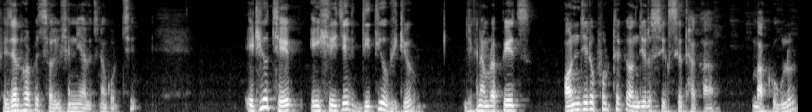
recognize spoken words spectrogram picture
ফেজাল ভার্বের সলিউশন নিয়ে আলোচনা করছি। এটি হচ্ছে এই সিরিজের দ্বিতীয় ভিডিও, যেখানে আমরা পেজ ওয়ান জিরো ফোর থেকে ওয়ান জিরো সিক্সে থাকা বাক্যগুলোর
